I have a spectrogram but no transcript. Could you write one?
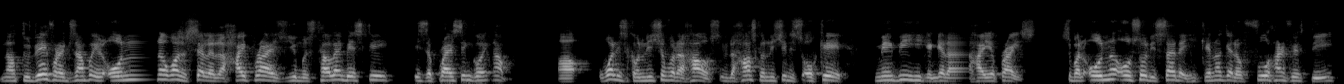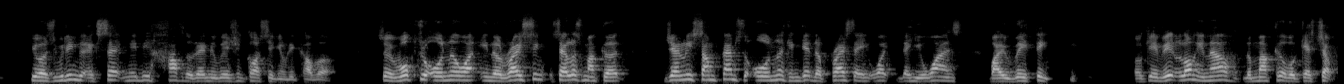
Now today, for example, if owner wants to sell at a high price, you must tell them basically is the pricing going up? Uh, what is condition for the house? If the house condition is okay, maybe he can get a higher price. So, but owner also decided he cannot get a full 150. He was willing to accept maybe half the renovation cost he can recover. So, he walked through owner one in the rising seller's market. Generally, sometimes the owner can get the price that he, that he wants by waiting. Okay, wait long enough, the market will catch up.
